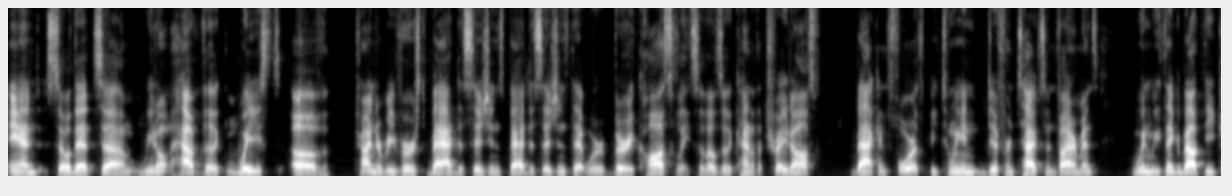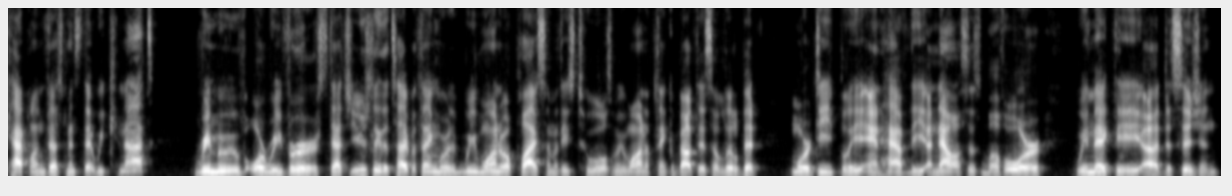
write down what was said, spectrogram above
and so that um, we don't have the waste of trying to reverse bad decisions, bad decisions that were very costly. So those are the kind of the trade-offs back and forth between different types of environments. When we think about the capital investments that we cannot remove or reverse, that's usually the type of thing where we want to apply some of these tools. And we want to think about this a little bit more deeply and have the analysis before we make the uh, decision.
